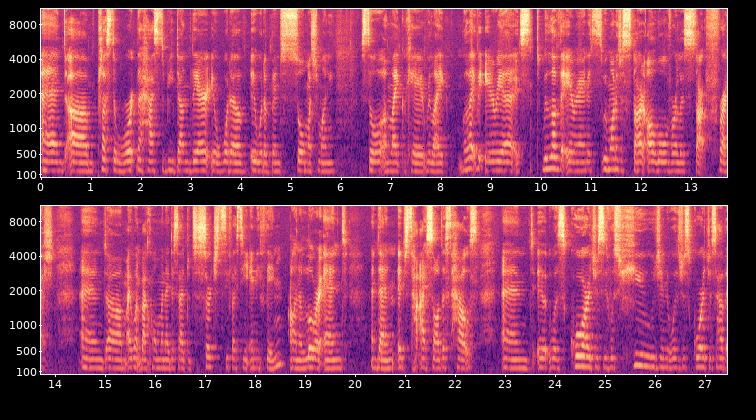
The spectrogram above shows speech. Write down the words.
and um, plus the work that has to be done there it would have it would have been so much money so i'm like okay we like we like the area. It's we love the area and it's we want to just start all over. Let's start fresh. And um, I went back home and I decided to search to see if I see anything on a lower end. And then it just I saw this house and it was gorgeous. It was huge and it was just gorgeous to have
